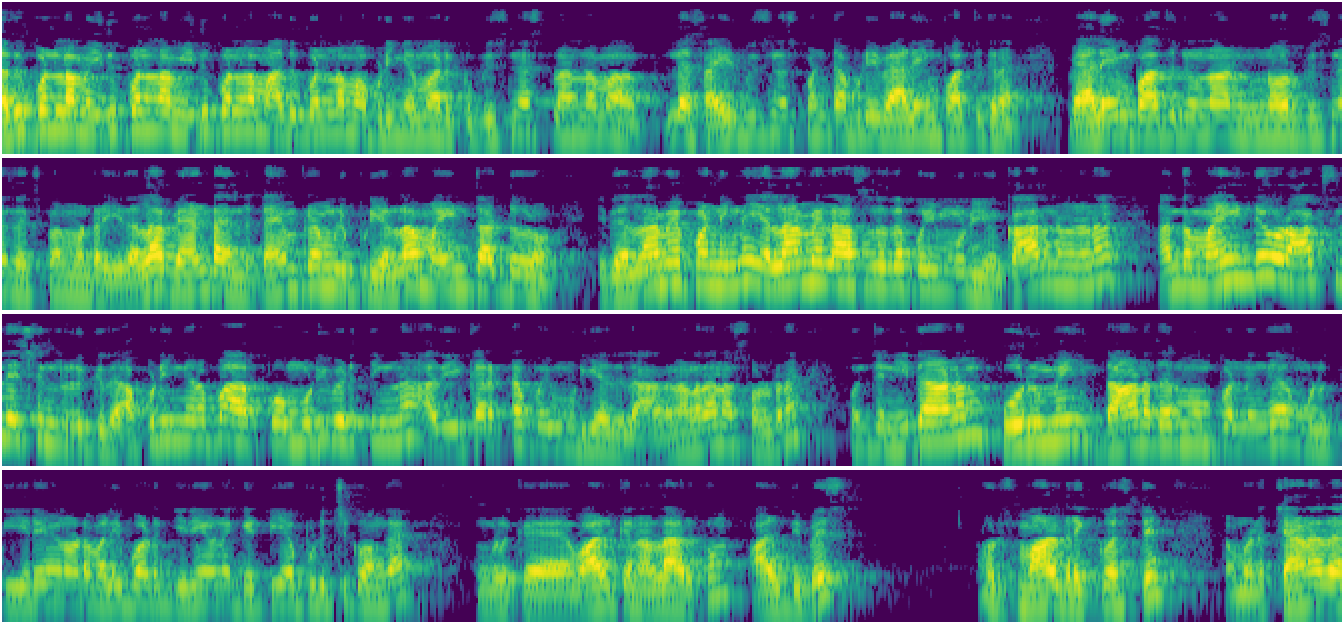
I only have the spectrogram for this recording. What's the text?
அது பண்ணலாம் இது பண்ணலாம் இது பண்ணலாம் அது பண்ணலாம் அப்படிங்கிற மாதிரி இருக்கு. பிசினஸ் பண்ணலாமா இல்ல சைடு பிசினஸ் பண்ணிட்டு அப்படியே வேலையும் பாத்துக்கிறேன். வேலையும் பார்த்துட்டு இன்னொரு பிசினஸ் எக்ஸ்பேண்ட் பண்றேன். இதெல்லாம் வேண்டாம். இந்த டைம் ஃப்ரேம்ல இப்படி எல்லாம் மைண்ட் தாட் வரும். இது எல்லாமே பண்ணீங்கன்னா எல்லாமே லாஸ்ட்ல தான் போய் முடியும். காரணம் என்னன்னா அந்த மைண்டே ஒரு ஆக்சிலேஷன் இருக்குது. அப்படிங்கிறப்ப அப்போ முடிவெடுத்தீங்கன்னா அது கரெக்டாக போய் முடியாதுல்ல. அதனாலதான் நான் சொல்கிறேன் கொஞ்சம் நிதானம் பொறுமை தான தர்மம் பண்ணுங்க. உங்களுக்கு இறைவனோட வழிபாடு இறைவனை கெட்டியாக பிடிச்சிக்கோங்க. உங்களுக்கு வாழ்க்கை நல்லா இருக்கும். ஆல் தி பெஸ்ட் ஒரு ஸ்மால் ரெக்வஸ்ட் நம்மளோட சேனலை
